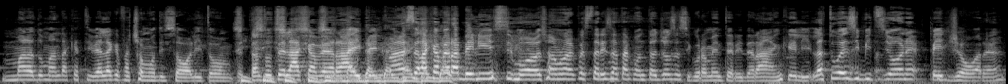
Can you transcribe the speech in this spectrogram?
ma la domanda cattivella che facciamo di solito, che Sì, tanto sì, te sì, la sì, sì, caverai dai, dai, ben- dai, ma dai, se la caverà benissimo, c'è una, questa risata contagiosa sicuramente riderà anche lì. La tua esibizione peggiore.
